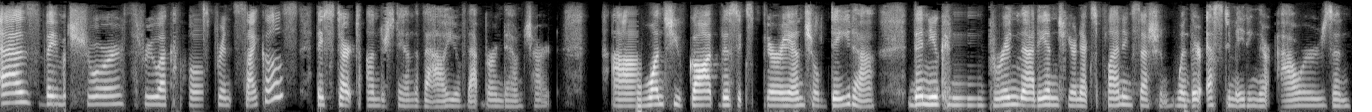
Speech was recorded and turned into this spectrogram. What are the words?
as they mature through a couple sprint cycles, they start to understand the value of that burn down chart. Uh, once you've got this experiential data, then you can bring that into your next planning session when they're estimating their hours and,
